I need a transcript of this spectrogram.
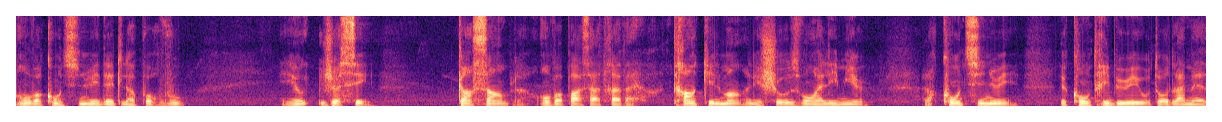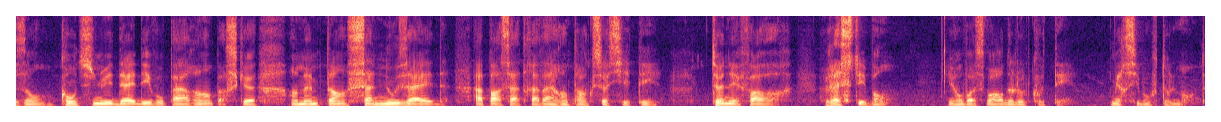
On va continuer d'être là pour vous. Et je sais qu'ensemble, on va passer à travers tranquillement, les choses vont aller mieux. Alors, continuez de contribuer autour de la maison, continuez d'aider vos parents parce que, en même temps, ça nous aide à passer à travers en tant que société. Tenez fort, restez bons et on va se voir de l'autre côté. Merci beaucoup tout le monde.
